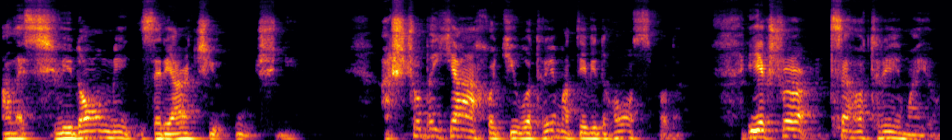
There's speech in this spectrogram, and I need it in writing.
але свідомі зрячі учні. А що би я хотів отримати від Господа? І якщо це отримаю,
